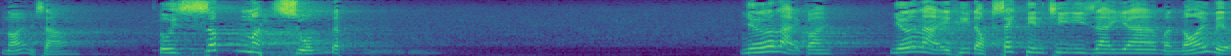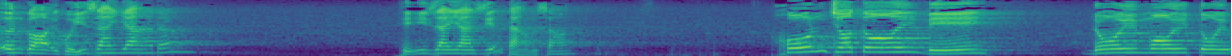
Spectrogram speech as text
nói làm sao? Tôi sấp mặt xuống đất. Nhớ lại coi. Nhớ lại khi đọc sách tiên tri Isaiah mà nói về ơn gọi của Isaiah đó. Thì Isaiah diễn tả làm sao? Khốn cho tôi vì đôi môi tôi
